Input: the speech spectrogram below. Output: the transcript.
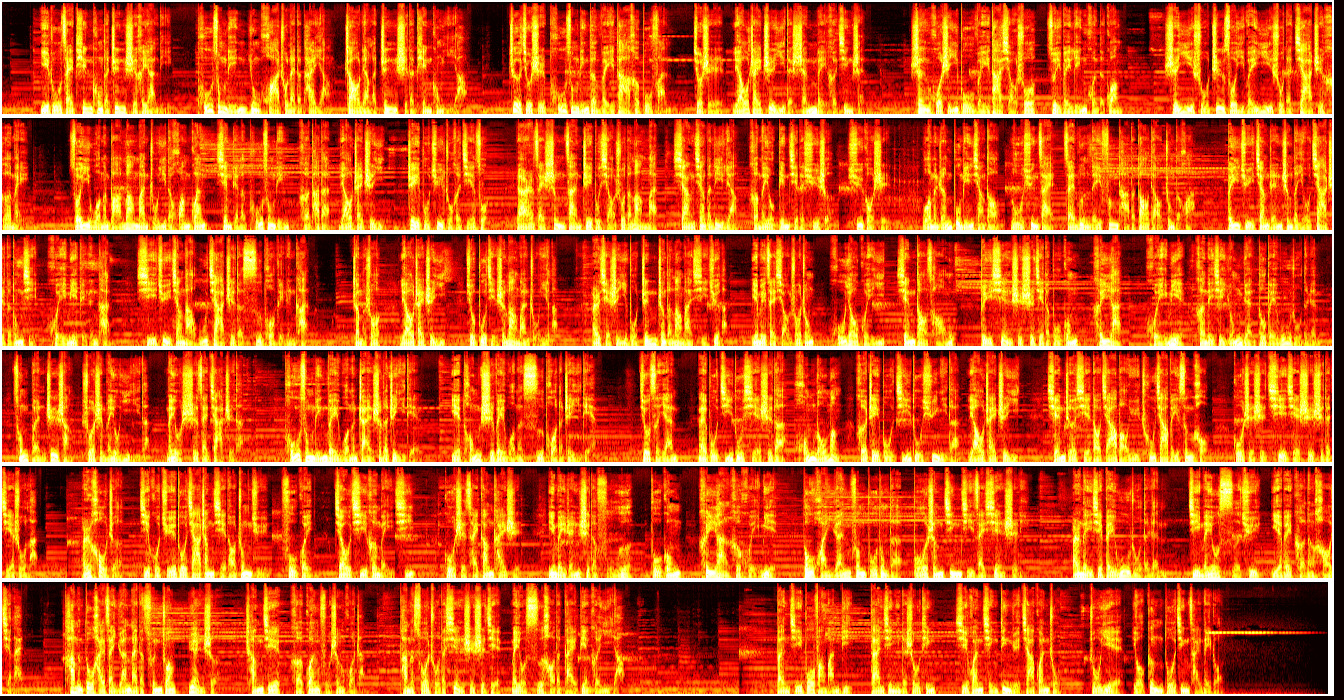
一如在天空的真实黑暗里，蒲松龄用画出来的太阳照亮了真实的天空一样。这就是蒲松龄的伟大和不凡，就是《聊斋志异》的审美和精神，甚或是一部伟大小说最为灵魂的光。是艺术之所以为艺术的价值和美，所以我们把浪漫主义的皇冠献给了蒲松龄和他的《聊斋志异》这部巨著和杰作。然而，在盛赞这部小说的浪漫、想象的力量和没有边界的虚设、虚构时，我们仍不免想到鲁迅在《在论雷峰塔的倒吊》中的话：“悲剧将人生的有价值的东西毁灭给人看，喜剧将那无价值的撕破给人看。”这么说，《聊斋志异》。就不仅是浪漫主义了，而且是一部真正的浪漫喜剧了。因为在小说中，狐妖诡异、仙道草木，对于现实世界的不公、黑暗、毁灭和那些永远都被侮辱的人，从本质上说是没有意义的，没有实在价值的。蒲松龄为我们展示了这一点，也同时为我们撕破了这一点。就此言，那部极度写实的《红楼梦》和这部极度虚拟的《聊斋志异》。前者写到贾宝玉出家为僧后，故事是切切实实的结束了；而后者几乎绝多家章写到中举、富贵、娇妻和美妻，故事才刚开始。因为人世的腐恶、不公、黑暗和毁灭，都还原封不动的博生荆棘在现实里，而那些被侮辱的人，既没有死去，也未可能好起来，他们都还在原来的村庄、院舍、城街和官府生活着。他们所处的现实世界没有丝毫的改变和异样。本集播放完毕，感谢您的收听，喜欢请订阅加关注，主页有更多精彩内容。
